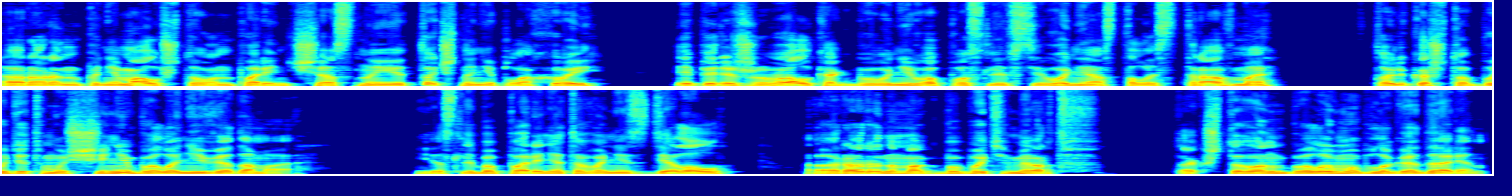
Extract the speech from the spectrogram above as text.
Рорен понимал, что он парень честный и точно неплохой, и переживал, как бы у него после всего не осталось травмы, только что будет мужчине было неведомо. Если бы парень этого не сделал, Рорен мог бы быть мертв, так что он был ему благодарен.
